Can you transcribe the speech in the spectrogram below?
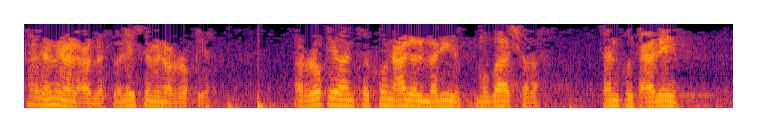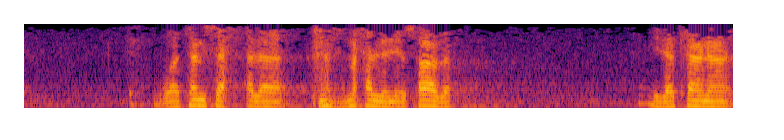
هذا من العبث وليس من الرقية. الرقية أن تكون على المريض مباشرة تنفث عليه وتمسح على محل الإصابة. إذا كان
